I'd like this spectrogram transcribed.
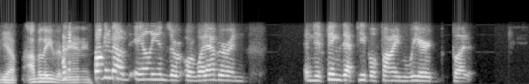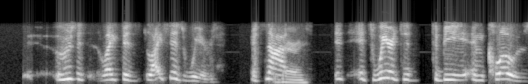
Yep, I believe it, I man. And talking about aliens or or whatever, and and the things that people find weird, but who's life is life is weird. It's not. very. It, it's weird to to be enclosed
